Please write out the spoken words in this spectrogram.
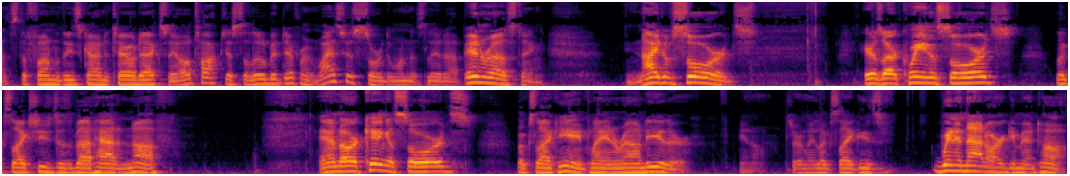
That's the fun with these kind of tarot decks. They all talk just a little bit different. Why is his sword the one that's lit up? Interesting. Knight of Swords. Here's our Queen of Swords. Looks like she's just about had enough. And our King of Swords. Looks like he ain't playing around either. You know, certainly looks like he's winning that argument, huh?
